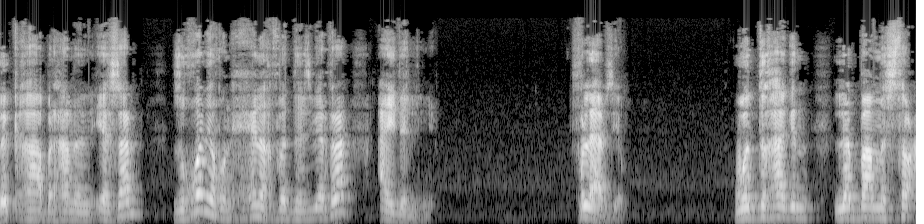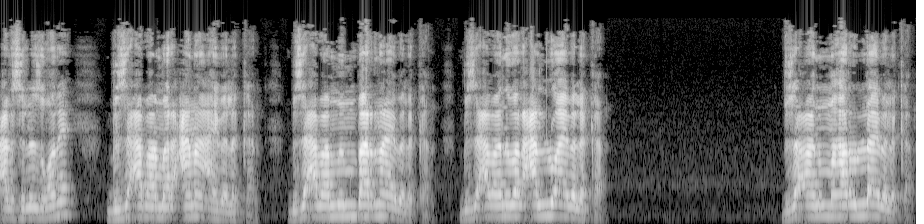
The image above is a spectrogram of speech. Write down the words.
ደቅኻ ብርሃንን ኤልሳን ዝኾነ ይኹን ሕነ ክፈዲ ህዝቢ ኤርትራ ኣይደልን እዩ ብፍላይ ኣብዚኦም ወድኻ ግን ለባ መስተውዓል ስለ ዝኾነ ብዛዕባ መርዓና ኣይበለካን ብዛዕባ ምንባርና ኣይበለካን ብዛዕባ ንበልዓሉ ኣይበለካን ብዛዕባ ንምሃረሉ ኣይበለካን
